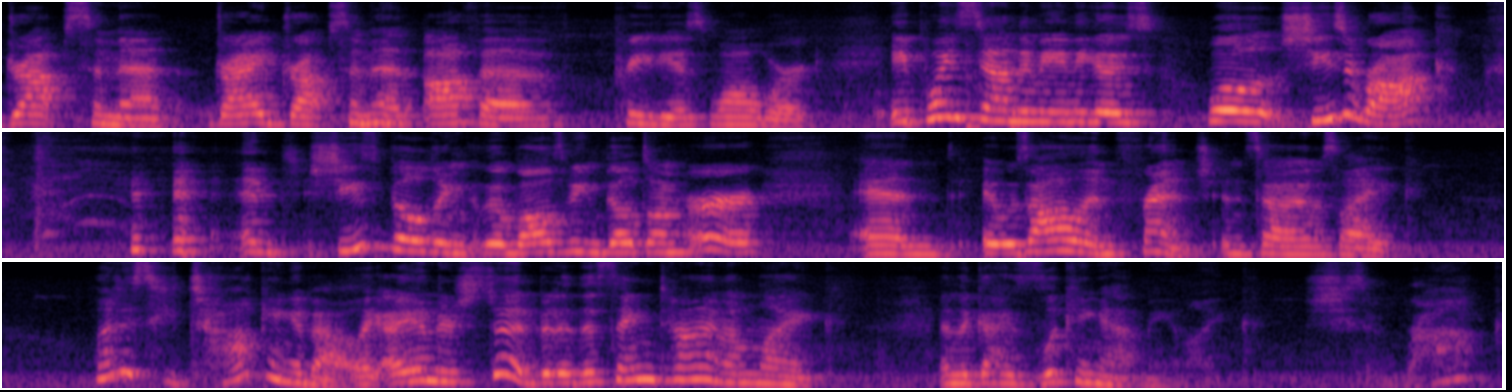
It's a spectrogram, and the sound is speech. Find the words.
drop cement, dried drop cement off of previous wall work. He points down to me and he goes, Well, she's a rock. and she's building, the wall's being built on her. And it was all in French. And so I was like, What is he talking about? Like, I understood, but at the same time, I'm like, and the guy's looking at me like, She's a rock?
